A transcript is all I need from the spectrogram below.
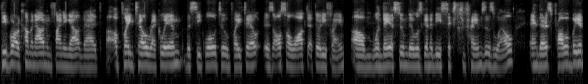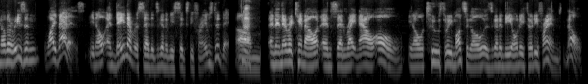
people are coming out and finding out that uh, a Plague Tale Requiem, the sequel to Plague Tale, is also locked at 30 frames. Um, when they assumed it was going to be 60 frames as well. And there's probably another reason why that is, you know. And they never said it's going to be 60 frames, did they? Um, and they never came out and said right now, oh, you know, two, three months ago is going to be only 30 frames. No,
